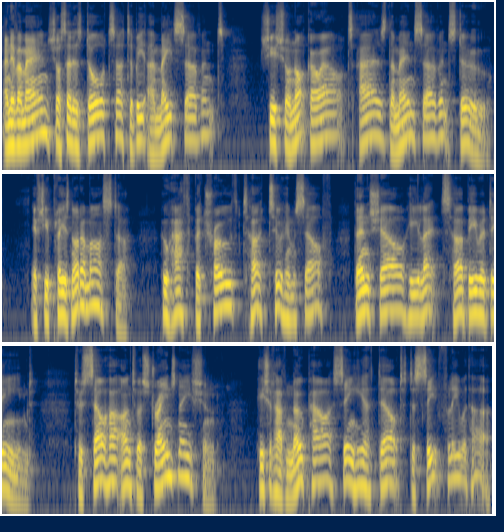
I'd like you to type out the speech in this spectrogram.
And if a man shall set his daughter to be a maidservant, she shall not go out as the men servants do. If she please not a master, who hath betrothed her to himself, then shall he let her be redeemed. To sell her unto a strange nation, he shall have no power, seeing he hath dealt deceitfully with her.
